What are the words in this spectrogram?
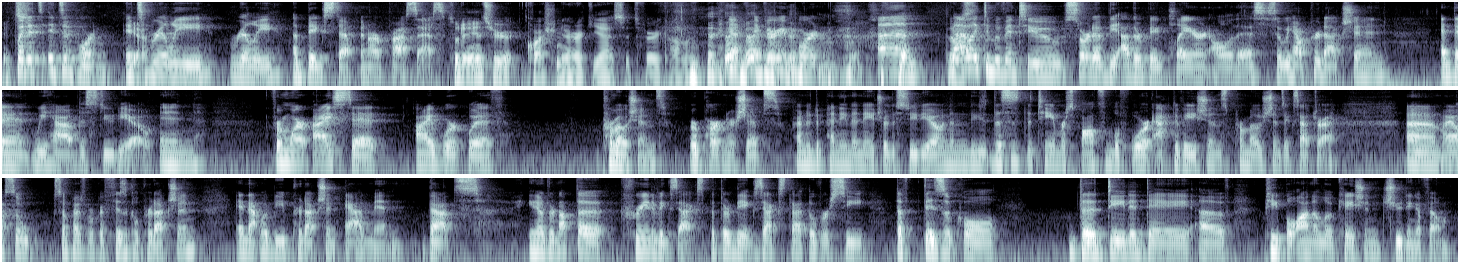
it's. But it's it's important. It's Yeah. really, really a big step in our process. so to answer your question, Eric, yes, it's very common. Yeah, and very important. Um, was- I like to move into sort of the other big player in all of this. So we have production, and then we have the studio. And from where I sit, I work with promotions or partnerships, kind of depending the nature of the studio. And then these, this is the team responsible for activations, promotions, etc. Um, I also sometimes work with physical production, and that would be production admin. That's, you know, they're not the creative execs, but they're the execs that oversee the physical, the day to day of people on a location shooting a film.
